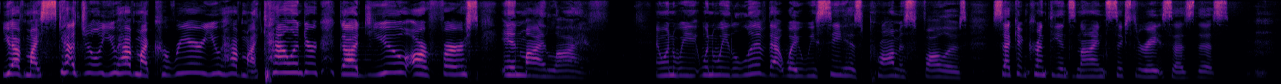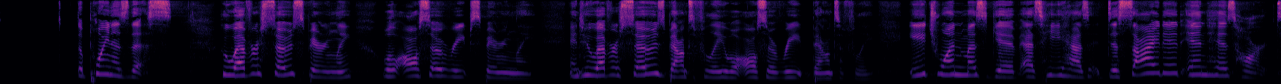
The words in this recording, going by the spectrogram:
you have my schedule. You have my career. You have my calendar. God, you are first in my life. And when we when we live that way, we see his promise follows. Second Corinthians 9, 6 through 8 says this. The point is this whoever sows sparingly will also reap sparingly, and whoever sows bountifully will also reap bountifully. Each one must give as he has decided in his heart.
